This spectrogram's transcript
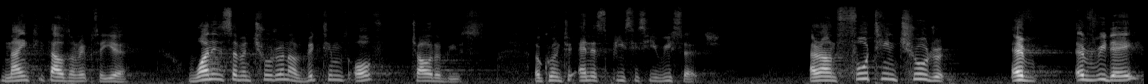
90,000 rapes a year. One in seven children are victims of child abuse, according to NSPCC research. Around 14 children every, every day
